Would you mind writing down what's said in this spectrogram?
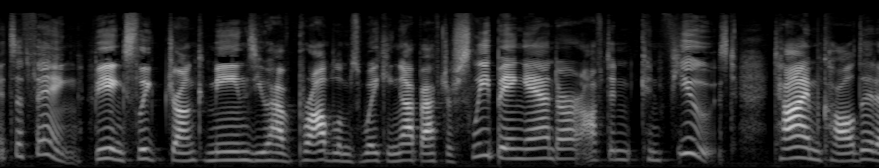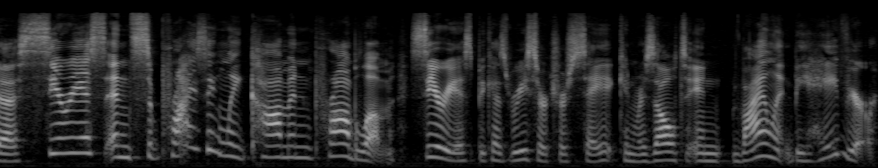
It's a thing. Being sleep drunk means you have problems waking up after sleeping and are often confused. Time called it a serious and surprisingly common problem. Serious because researchers say it can result in violent behavior.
